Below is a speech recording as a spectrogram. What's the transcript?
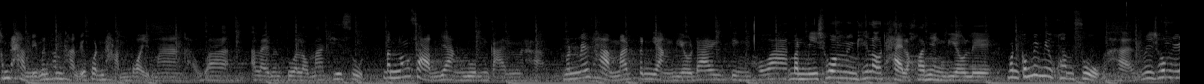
คำถามนี้เป็นคำถามที่คนถามบ่อยมากค่ะว่าอะไรเป็นตัวเรามากที่สุด มันต้องสามอย่างรวมกันนะคะมันไม่สามารถเป็นอย่างเดียวได้จริง เพราะว่ามันมีช่วงหนึ่งที่เราถ่ายละครอย่างเดียวเลย มันก็ไม่มีความสุขค่ะ มีช่วงนี้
